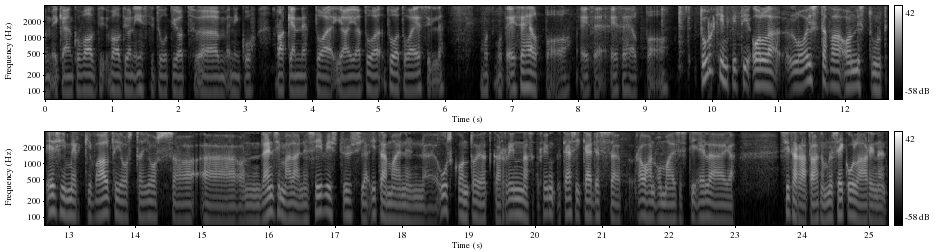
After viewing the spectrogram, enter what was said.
äm, ikään kuin valti, valtion instituutiot äm, niin kuin rakennettua ja, ja tuo, tuotua esille. Mutta mut ei se helppoa ole. Ei se, ei se helppoa ole. Turkin piti olla loistava onnistunut esimerkki valtiosta, jossa äh, on länsimaalainen sivistys ja itämainen äh, uskonto, jotka rinnas, rin, käsi kädessä rauhanomaisesti elää ja sitä rataa tämmöinen sekulaarinen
